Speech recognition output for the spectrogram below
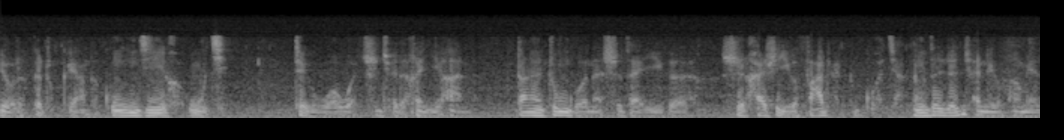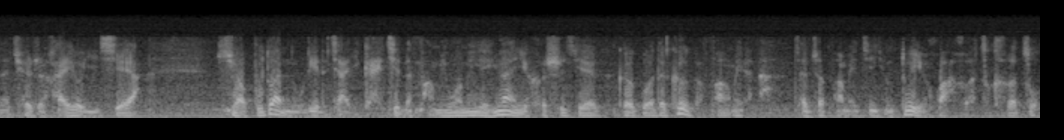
有了各种各样的攻击和误解，这个我我是觉得很遗憾的。当然，中国呢是在一个是还是一个发展中国家，那么在人权这个方面呢，确实还有一些呀需要不断努力的加以改进的方面。我们也愿意和世界各国的各个方面呢，在这方面进行对话和合作。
